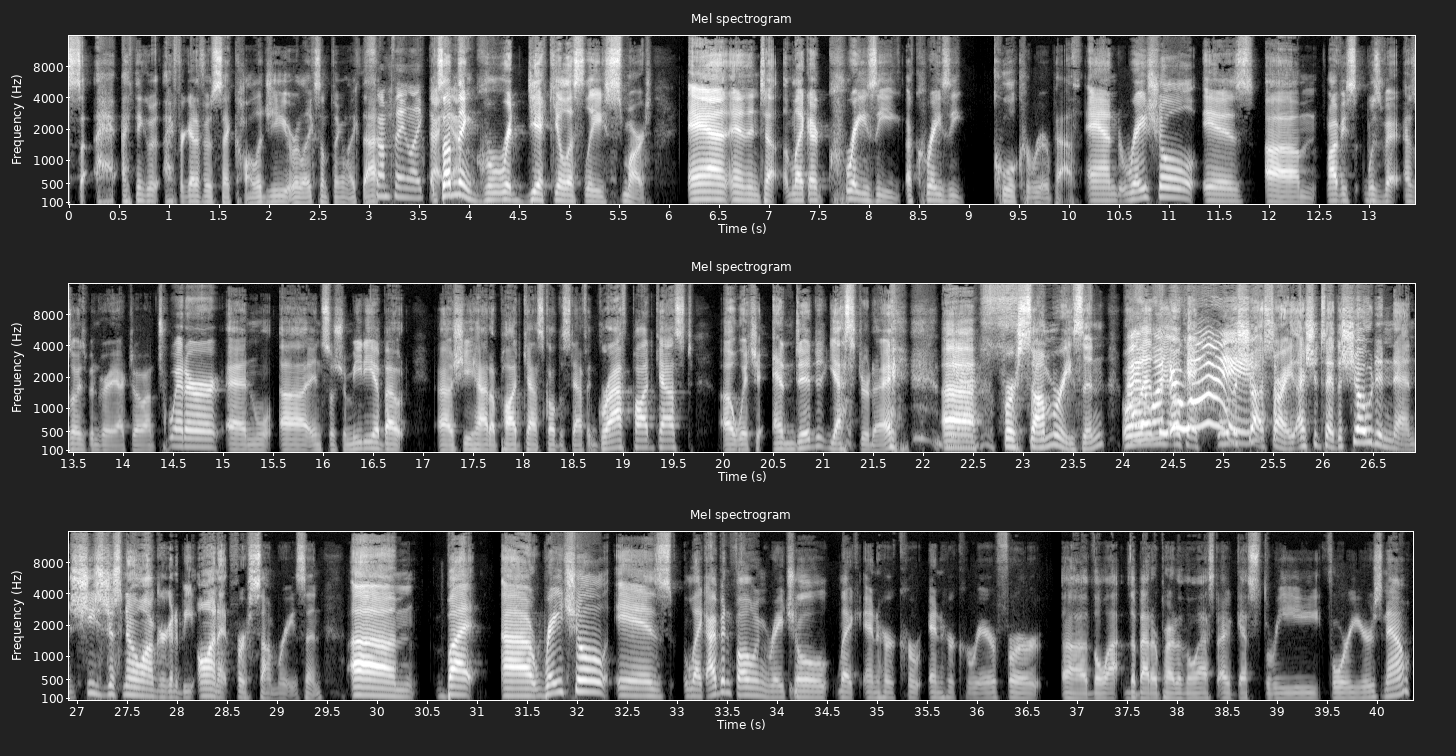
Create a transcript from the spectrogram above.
i think was, I forget if it was psychology or like something like that. Something like that. something gr- ridiculously smart and and into like a crazy a crazy cool career path. And Rachel is um obviously was ve- has always been very active on Twitter and uh in social media about uh she had a podcast called the Staff and Graph podcast uh, which ended yesterday uh, for some reason. I at lea- wonder okay, well, the show. Sorry, I should say the show didn't end. She's just no longer going to be on it for some reason. Um, but uh, Rachel is like I've been following Rachel like in her in her career for uh the la- the better part of the last I guess three four years now.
